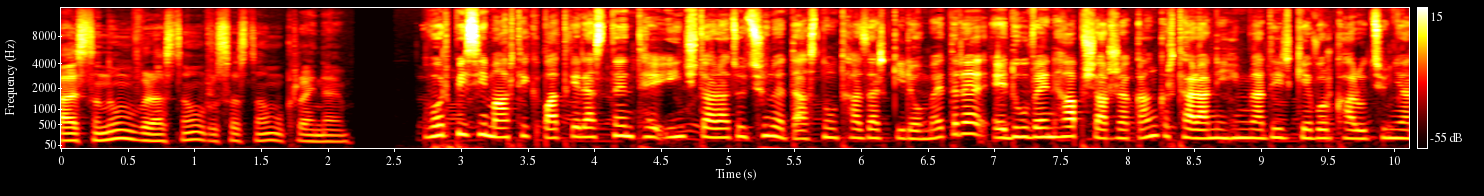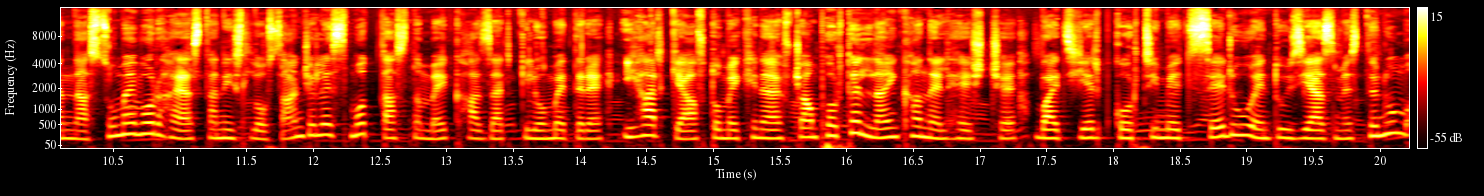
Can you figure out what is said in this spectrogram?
Հայաստանում, Վրաստանում, Ռուսաստանում, Ուկրաինայում Որպիսի մարդիկ պատկերացնեն, թե ինչ տարածություն է 18000 կիլոմետրը, Էդուվենհապ շարժական կրթարանի հիմնադիր Գևորգ Հարությունյանն ասում է, որ Հայաստանից Լոս Անջելես մոտ 11000 կիլոմետր է։ Իհարկե, ավտոմեքենայով ճամփորդելն այնքան էլ հեշտ չէ, բայց երբ գործի մեջ սեր ու էնտուզիազմ ես դնում,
